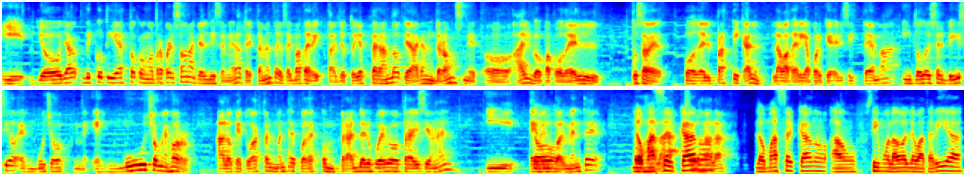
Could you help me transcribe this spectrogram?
Y yo ya discutí esto con otra persona que él dice, mira, tristemente yo soy baterista, yo estoy esperando que hagan drumsmith o algo para poder, tú sabes, poder practicar la batería, porque el sistema y todo el servicio es mucho, es mucho mejor a lo que tú actualmente puedes comprar del juego tradicional y eventualmente lo más cercano lo más cercano a un simulador de batería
